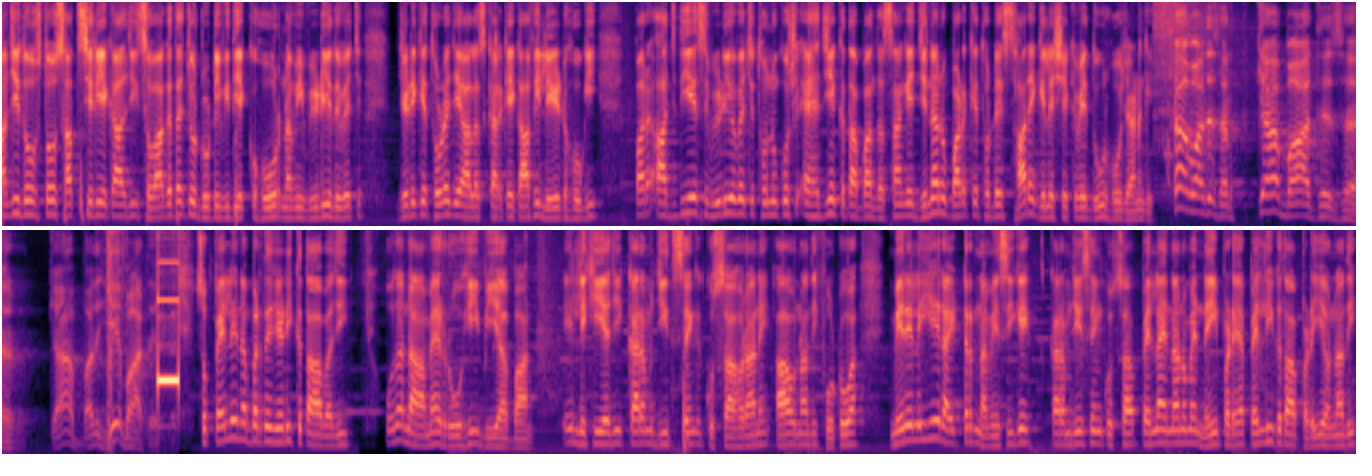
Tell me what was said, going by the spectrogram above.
ਹਾਂਜੀ ਦੋਸਤੋ, ਸਤਿ ਸ਼੍ਰੀ ਅਕਾਲ ਜੀ। ਸਵਾਗਤ ਹੈ ਝੋਡੂ ਟੀਵੀ ਦੀ ਇੱਕ ਹੋਰ ਨਵੀਂ ਵੀਡੀਓ ਦੇ ਵਿੱਚ, ਜਿਹੜੀ ਕਿ ਥੋੜੇ ਜਿਹਾ ਆਲਸ ਕਰਕੇ ਕਾਫੀ ਲੇਟ ਹੋ ਗਈ। ਪਰ ਅੱਜ ਦੀ ਇਸ ਵੀਡੀਓ ਵਿੱਚ ਤੁਹਾਨੂੰ ਕੁਝ ਇਹੋ ਜਿਹੀਆਂ ਕਿਤਾਬਾਂ ਦੱਸਾਂਗੇ, ਜਿਨ੍ਹਾਂ ਨੂੰ ਪੜ੍ਹ ਕੇ ਤੁਹਾਡੇ ਸਾਰੇ ਗਿਲੇ ਸ਼ਿਕਵੇ ਦੂਰ ਹੋ ਜਾਣਗੇ। ਕੀ ਬਾਤ ਹੈ ਸਰ ਕੀ ਬਾਤ ਹੈ ਸਰ। ਕਿਆ ਬਾਤ, ਇਹ ਬਾਤ ਹੈ। ਸੋ ਪਹਿਲੇ ਨੰਬਰ ਤੇ ਜਿਹੜੀ ਕਿਤਾਬ ਆ ਜੀ, ਉਹਦਾ ਨਾਮ ਹੈ ਰੋਹੀ ਬਿਆਬਾਨ। ਇਹ ਲਿਖੀ ਹੈ ਜੀ ਕਰਮਜੀਤ ਸਿੰਘ ਕੁੱਸਾ ਹੋਰਾਂ ਨੇ। ਆ ਉਹਨਾਂ ਦੀ ਫੋਟੋ ਆ। ਮੇਰੇ ਲਈ ਇਹ ਰਾਈਟਰ ਨਵੇਂ ਸੀਗੇ। ਕਰਮਜੀਤ ਸਿੰਘ ਕੁੱਸਾ, ਪਹਿਲਾਂ ਇਹਨਾਂ ਨੂੰ ਮੈਂ ਨਹੀਂ ਪੜਿਆ ਪਹਿਲੀ ਕਿਤਾਬ ਪੜ੍ਹੀ ਆ ਉਹਨਾਂ ਦੀ।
